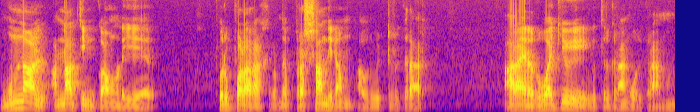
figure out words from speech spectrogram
முன்னாள் அதிமுகவுடைய பொறுப்பாளராக இருந்த பிரசாந்திடம் அவர் விட்டிருக்கிறார் ஆறாயிரம் ரூபாய்க்கு விற்றுருக்குறாங்க ஒரு கிராமம்.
